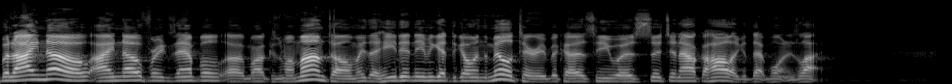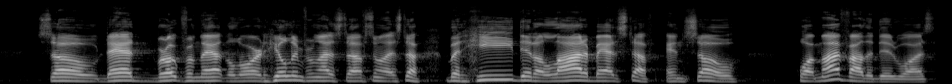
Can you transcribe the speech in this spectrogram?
But I know, I know, for example, because uh, my mom told me that he didn't even get to go in the military because he was such an alcoholic at that point in his life. So dad broke from that. The Lord healed him from that stuff, some of that stuff. But he did a lot of bad stuff. And so what my father did was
